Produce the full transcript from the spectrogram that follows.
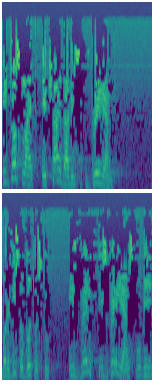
It's just like a child that is brilliant, but if he's to go to school, his, his brilliance will be,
